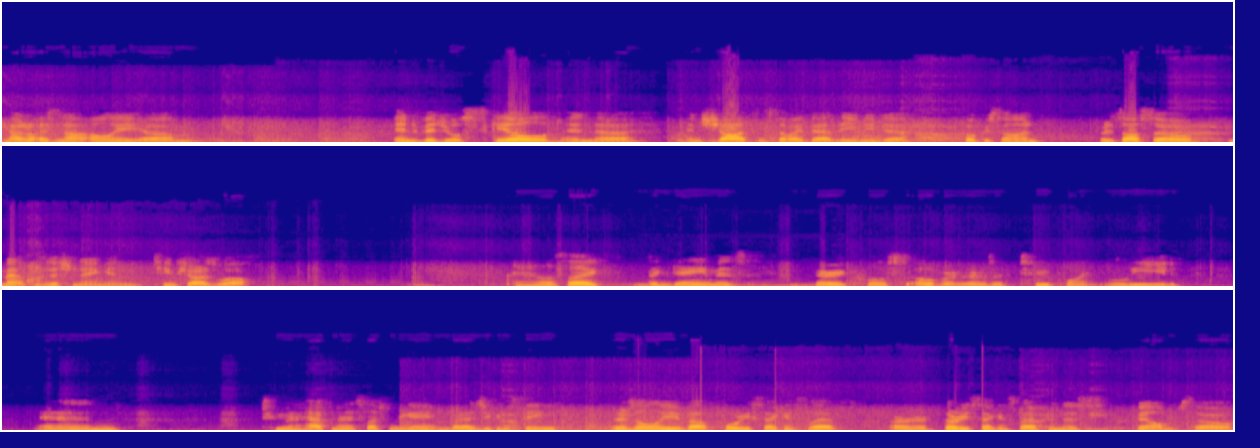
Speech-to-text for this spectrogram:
not it's not only um, individual skill in uh, in shots and stuff like that that you need to focus on, but it's also map positioning and team shot as well. And it looks like the game is very close to over. There's a two-point lead and two and a half minutes left in the game. But as you can see, there's only about 40 seconds left, or 30 seconds left in this film. So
